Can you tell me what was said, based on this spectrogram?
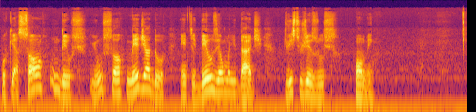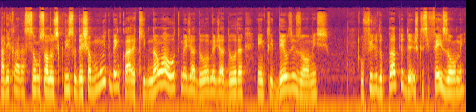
Porque há só um Deus e um só mediador entre Deus e a humanidade, Cristo Jesus, homem. A declaração Solos Cristo deixa muito bem clara que não há outro mediador ou mediadora entre Deus e os homens. O Filho do próprio Deus que se fez homem,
